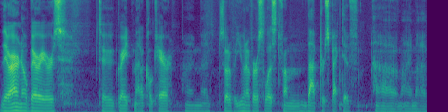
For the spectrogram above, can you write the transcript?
there are no barriers to great medical care. I'm a, sort of a universalist from that perspective. Um, I'm a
